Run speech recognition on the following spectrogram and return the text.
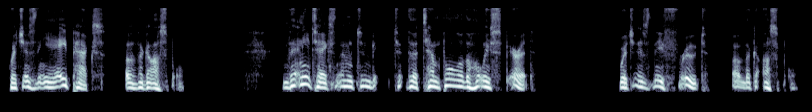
which is the apex of the gospel. Then he takes them to, be, to the temple of the Holy Spirit, which is the fruit of the gospel.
